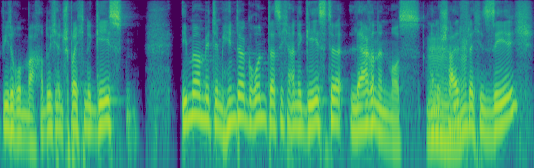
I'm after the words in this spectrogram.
wiederum machen durch entsprechende Gesten. Immer mit dem Hintergrund, dass ich eine Geste lernen muss. Eine mhm. Schaltfläche sehe ich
